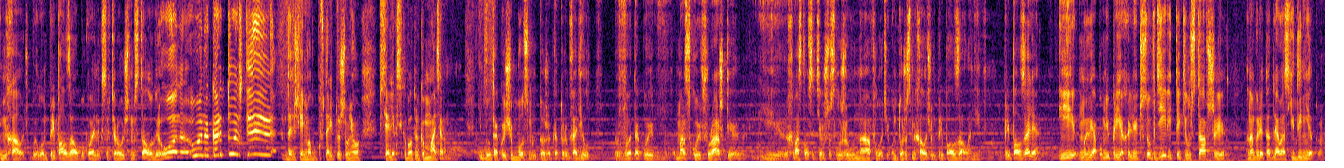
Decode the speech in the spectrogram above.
Михалыч был. Он приползал буквально к сортировочному столу, говорил, вон, вон картошка. Дальше я не могу повторить, потому что у него вся лексика была только матерная. И был такой еще боссман тоже, который ходил в такой морской фуражке и хвастался тем, что служил на флоте. Он тоже с Михалычем приползал. Они приползали. И мы, я помню, приехали часов в 9, такие уставшие. А нам говорят, а для вас еды нету.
